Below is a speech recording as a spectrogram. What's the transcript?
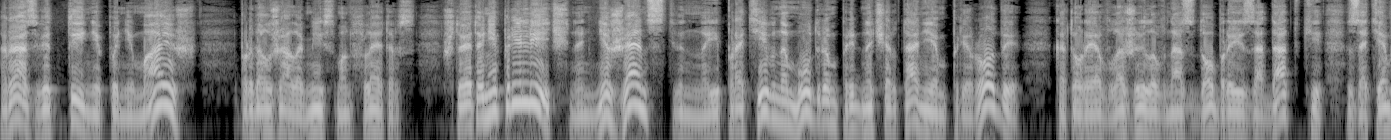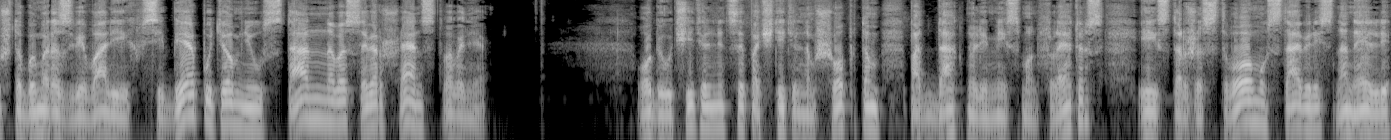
Разве ты не понимаешь, — продолжала мисс Монфлеттерс, — что это неприлично, неженственно и противно мудрым предначертаниям природы, которая вложила в нас добрые задатки затем, чтобы мы развивали их в себе путем неустанного совершенствования? Обе учительницы почтительным шепотом поддакнули мисс Монфлеттерс и с торжеством уставились на Нелли,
